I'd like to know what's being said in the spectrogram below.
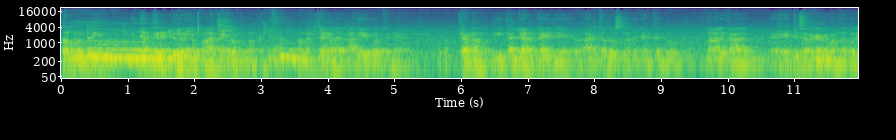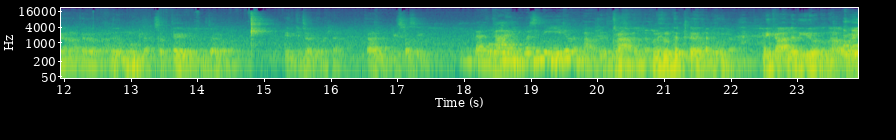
തുടർന്നുകൊണ്ടിരിക്കുന്നു. ഞങ്ങൾക്ക് രണ്ടുപേർക്കും മാറ്റങ്ങളൊന്നും വന്നിട്ടില്ല. ഞങ്ങൾ അതേപോലെ തന്നെയാണ്. കാരണം ഈ കല്യാണം കഴിഞ്ഞ് അടുത്ത ദിവസം തന്നെ ഞങ്ങൾക്ക് എന്തോ നാല് കാലം എട്ട് ചിറകൊക്കെ വന്ന പോലെയാണ് ആൾക്കാർ പറഞ്ഞത്. അതൊന്നുമില്ല സത്യമായിട്ട് എന്താ എനിക്ക് ട്രാവലില്ല നിന്നിട്ട്. ഒന്നുമില്ല. ഇനി കാലിൽ നീര് വന്നു. നാളെ.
